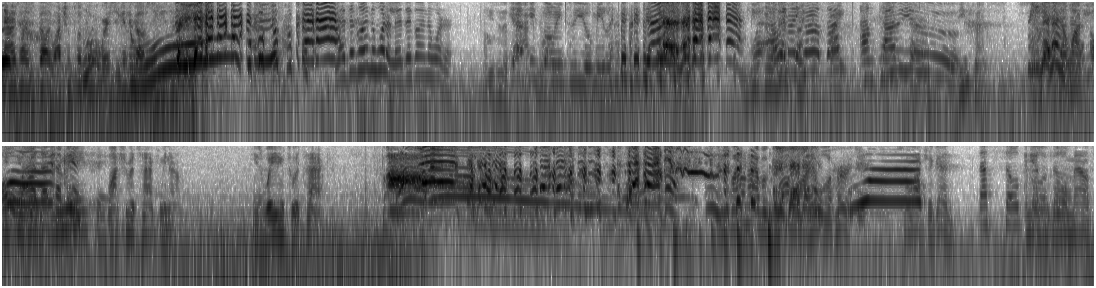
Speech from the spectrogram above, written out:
Now he's on his belly. Watch him flip over. Where's he gonna go? See, Let them go in the water. Let them go in the water. he's, he's in Yeah, attack he's mode. going to you, Mila. He's doing Oh this my so he God, can fight. I'm cancer. Defense. Now watch. He Oh, wow, that's enemy. amazing. Watch him attack me now. He's waiting to attack. Oh! And if I don't have a glove on, it will hurt. So watch again. That's so cool. And he has his little mouth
